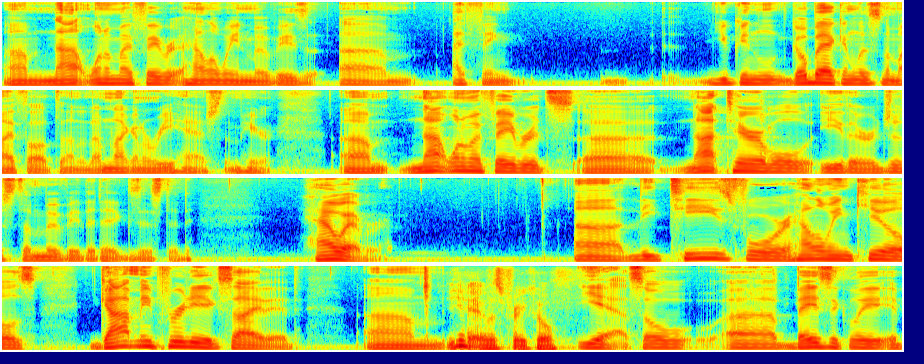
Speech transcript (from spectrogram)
um, not one of my favorite Halloween movies. Um, I think you can go back and listen to my thoughts on it. I'm not going to rehash them here. Um, not one of my favorites. Uh, not terrible either. Just a movie that existed. However, uh, the tease for Halloween Kills got me pretty excited. Um, Yeah, it was pretty cool. yeah, so uh, basically, it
